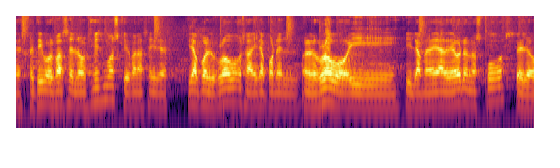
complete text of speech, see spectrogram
Objetivos van a ser los mismos, que van a ser ir a por el globo, o sea, ir a por el, por el globo y, y, la medalla de oro en los Juegos, pero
